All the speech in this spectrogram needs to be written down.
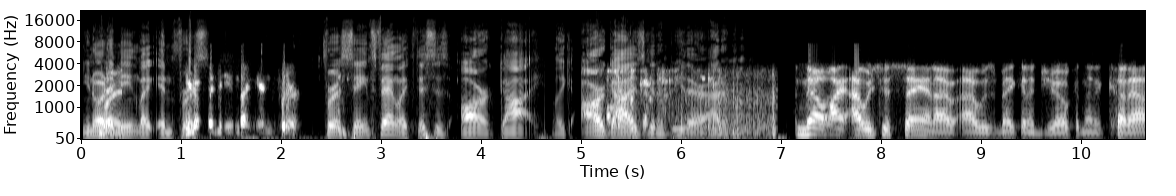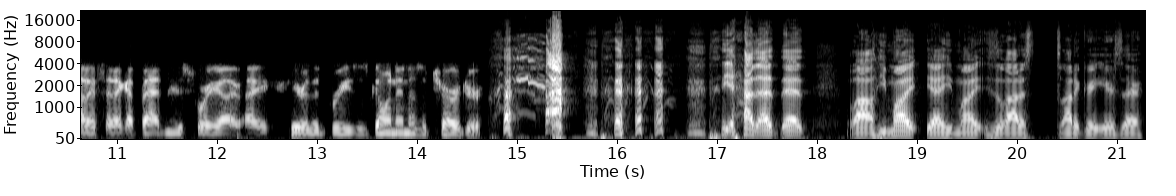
You know what right. I mean? Like and for you know what I mean? Like and for for a Saints fan, like this is our guy. Like our oh guy's gonna be there. I don't know. No, I, I was just saying I, I was making a joke and then it cut out. I said I got bad news for you. I, I hear that Brees is going in as a Charger. yeah, that that wow, he might. Yeah, he might. He's a lot of a lot of great years there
